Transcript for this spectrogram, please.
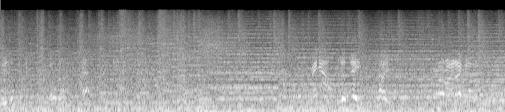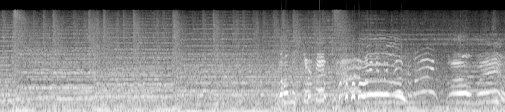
Good Luiza. Well done. Right now. You just ate. Nice. All right, I got him. On the surface! Come on! Oh man!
